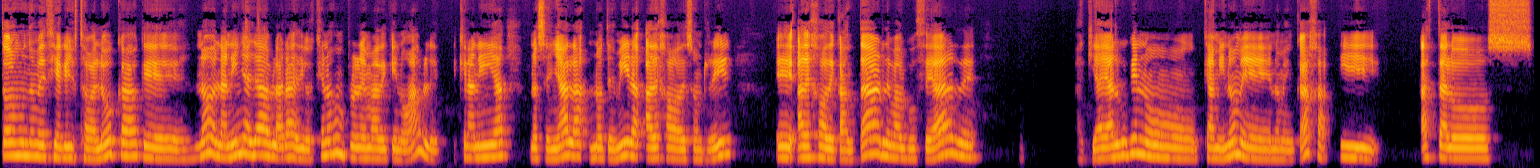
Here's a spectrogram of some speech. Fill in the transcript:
Todo el mundo me decía que yo estaba loca, que no, la niña ya hablará. Y digo, es que no es un problema de que no hable, es que la niña no señala, no te mira, ha dejado de sonreír, eh, ha dejado de cantar, de balbucear. Aquí hay algo que no, que a mí no me, no me encaja. Y hasta los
